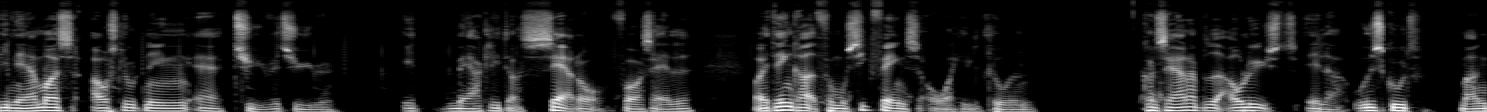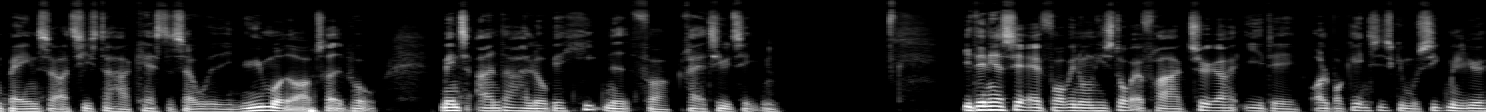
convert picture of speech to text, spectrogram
Vi nærmer os afslutningen af 2020. Et mærkeligt og sært år for os alle, og i den grad for musikfans over hele kloden. Koncerter er blevet aflyst eller udskudt. Mange bands og artister har kastet sig ud i nye måder at optræde på, mens andre har lukket helt ned for kreativiteten. I den her serie får vi nogle historier fra aktører i det olborgensiske musikmiljø,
